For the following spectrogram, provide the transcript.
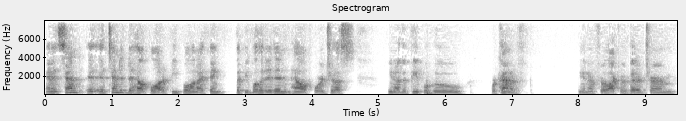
and it, tend, it, it tended to help a lot of people and i think the people that it didn't help were just you know the people who were kind of you know for lack of a better term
